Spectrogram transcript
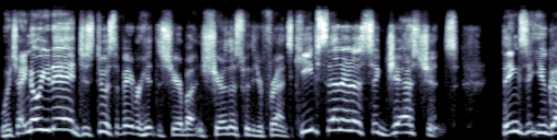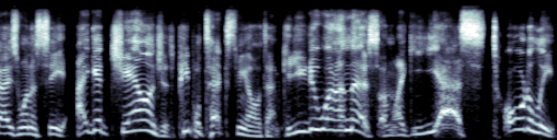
which I know you did, just do us a favor, hit the share button, share this with your friends. Keep sending us suggestions things that you guys want to see. I get challenges. People text me all the time. Can you do one on this? I'm like, yes, totally.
